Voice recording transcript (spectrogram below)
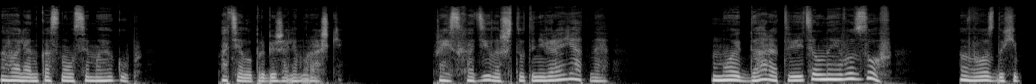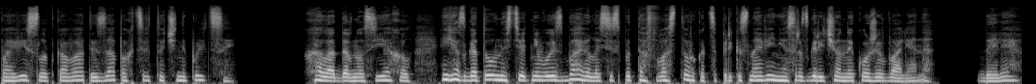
Валян коснулся моих губ. По телу пробежали мурашки. Происходило что-то невероятное. Мой дар ответил на его зов. В воздухе повис сладковатый запах цветочной пыльцы. Халат давно съехал, и я с готовностью от него избавилась, испытав восторг от соприкосновения с разгоряченной кожей Валиана. «Делия?»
